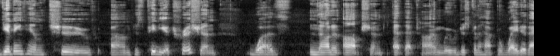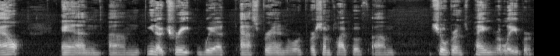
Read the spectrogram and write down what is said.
getting him to um, his pediatrician was not an option at that time. We were just going to have to wait it out and, um, you know, treat with aspirin or, or some type of um, children's pain reliever.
